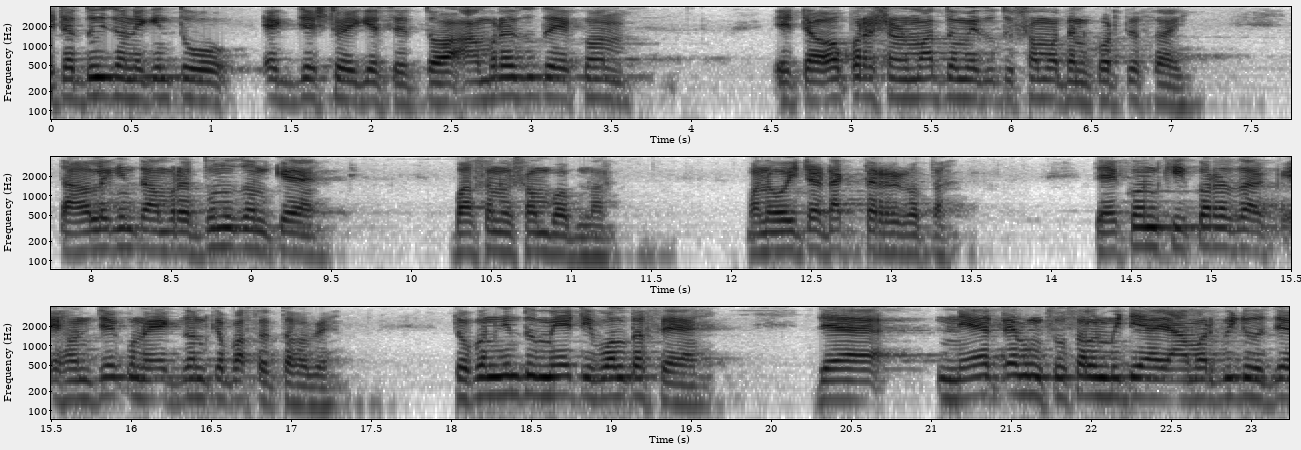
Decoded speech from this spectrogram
এটা দুইজনে কিন্তু অ্যাডজাস্ট হয়ে গেছে। তো আমরা যদি এখন এটা অপারেশনের মাধ্যমে যদি সমাধান করতে চাই, তাহলে কিন্তু আমরা দুজনকে বাঁচানো সম্ভব না। মানে ওইটা ডাক্তারের কথা। তো এখন কি করা যাক? এখন যে কোনো একজনকে বাঁচাতে হবে। তখন কিন্তু মেয়েটি বলতেছে যে, নেট এবং সোশ্যাল মিডিয়ায় আমার ভিডিও যে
